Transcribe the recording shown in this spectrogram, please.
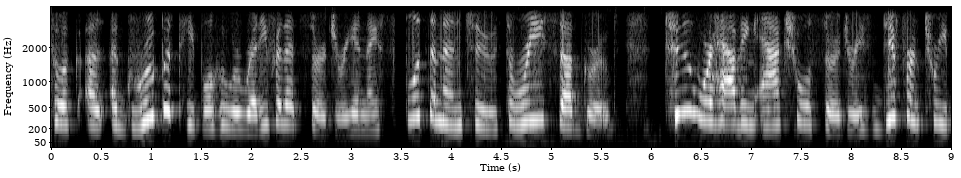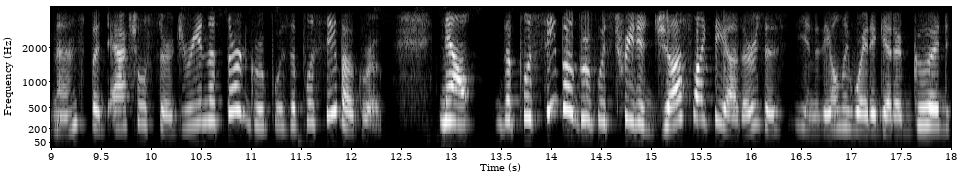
took a, a, group of people who were ready for that surgery and they split them into three subgroups. Two were having actual surgeries, different treatments, but actual surgery. And the third group was a placebo group. Now, the placebo group was treated just like the others as, you know, the only way to get a good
